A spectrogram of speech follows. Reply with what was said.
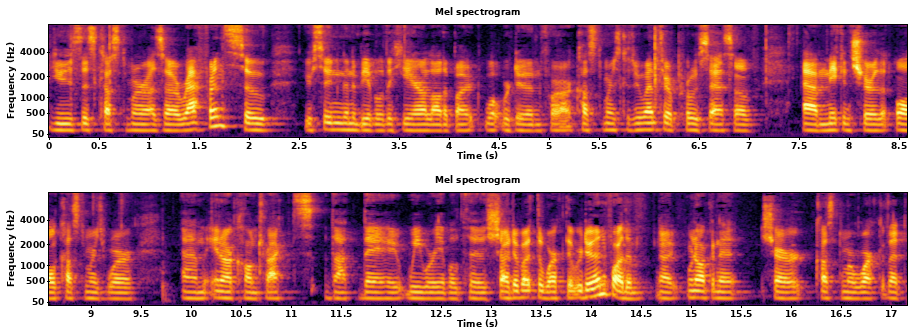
use this customer as a reference. So you're soon going to be able to hear a lot about what we're doing for our customers because we went through a process of um, making sure that all customers were um, in our contracts that they we were able to shout about the work that we're doing for them. Now we're not going to share customer work that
